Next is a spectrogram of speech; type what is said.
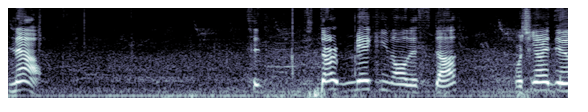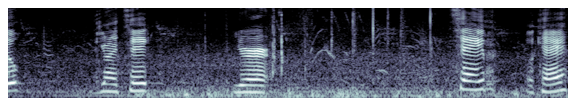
Now, to start making all this stuff, what you're gonna do, you're gonna take your tape, okay?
